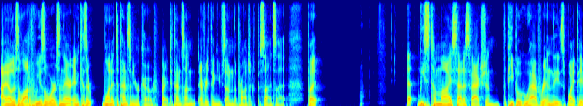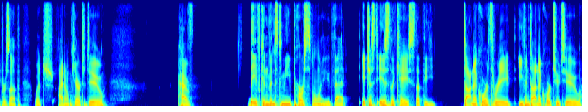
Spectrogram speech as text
I know there's a lot of weasel words in there, and because one, it depends on your code, right? It depends on everything you've done in the project besides that. But at least to my satisfaction, the people who have written these white papers up, which I don't care to do, have they've convinced me personally that it just is the case that the .NET Core 3, even .NET Core 2.2,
